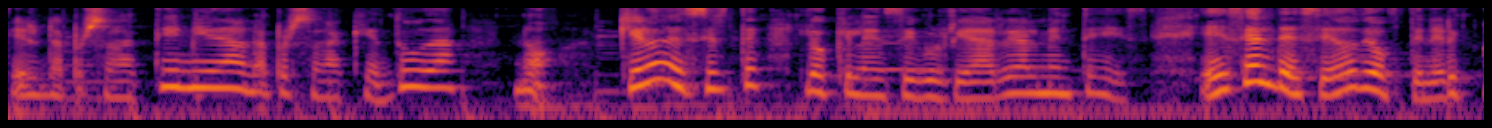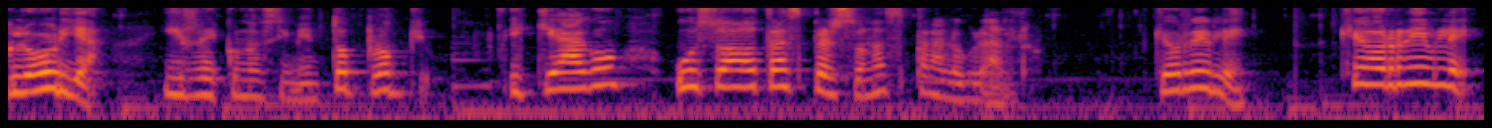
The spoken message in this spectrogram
eres una persona tímida, una persona que duda. No, quiero decirte lo que la inseguridad realmente es. Es el deseo de obtener gloria y reconocimiento propio. ¿Y qué hago? Uso a otras personas para lograrlo. Qué horrible, qué horrible.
